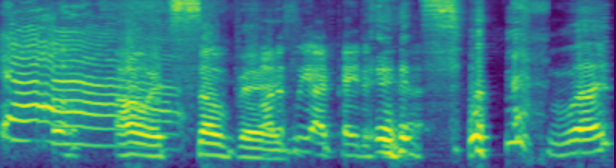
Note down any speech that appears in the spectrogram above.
Yeah. Oh, it's so big. Honestly, I'd pay to see that. what?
